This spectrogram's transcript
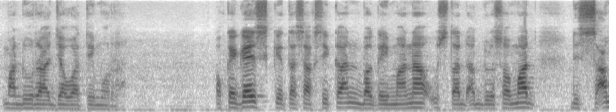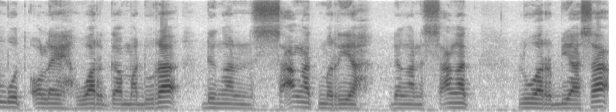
Madura, Jawa Timur. Oke guys, kita saksikan bagaimana Ustadz Abdul Somad disambut oleh warga Madura dengan sangat meriah, dengan sangat luar biasa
